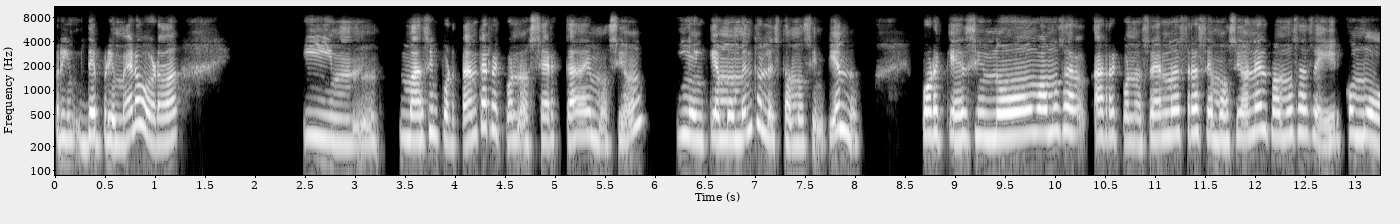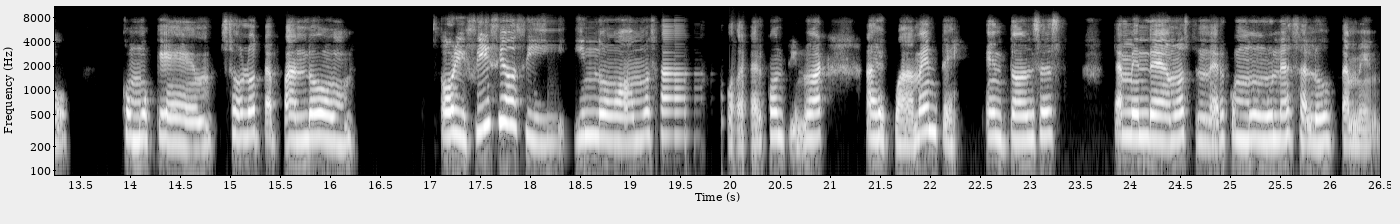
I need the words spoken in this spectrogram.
de primero, ¿verdad? Y mm, más importante, reconocer cada emoción y en qué momento lo estamos sintiendo. Porque si no vamos a, reconocer nuestras emociones, vamos a seguir como, como que solo tapando orificios y, y no vamos a poder continuar adecuadamente. Entonces, también debemos tener como una salud también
